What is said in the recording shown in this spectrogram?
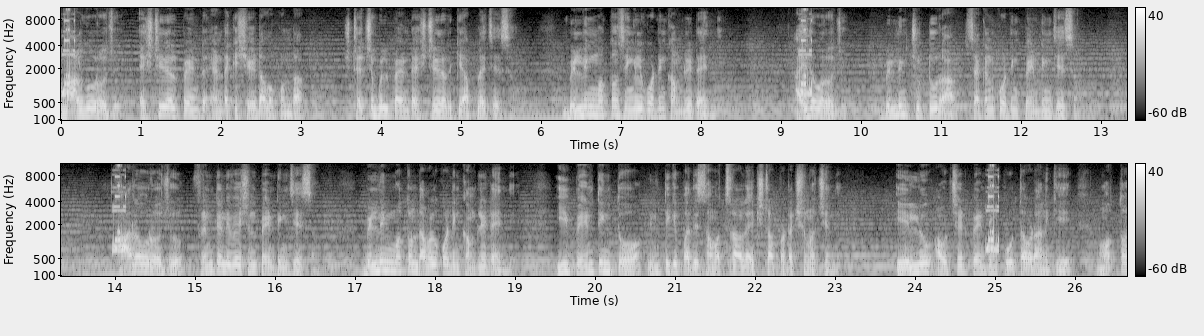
నాలుగో రోజు ఎక్స్టీరియర్ పెయింట్ ఎండకి షేడ్ అవ్వకుండా స్ట్రెచబుల్ పెయింట్ ఎక్స్టీరియర్కి అప్లై చేసాం బిల్డింగ్ మొత్తం సింగిల్ కోటింగ్ కంప్లీట్ అయింది. ఐదవ రోజు బిల్డింగ్ చుట్టూరా సెకండ్ కోటింగ్ పెయింటింగ్ చేసాం ఆరవ రోజు ఫ్రంట్ ఎలివేషన్ పెయింటింగ్ చేసాం బిల్డింగ్ మొత్తం డబుల్ కోటింగ్ కంప్లీట్ అయింది. ఈ పెయింటింగ్తో ఇంటికి పది సంవత్సరాల ఎక్స్ట్రా ప్రొటెక్షన్ వచ్చింది. ఈ ఇల్లు అవుట్ సైడ్ పెయింటింగ్ పూర్తవడానికి మొత్తం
